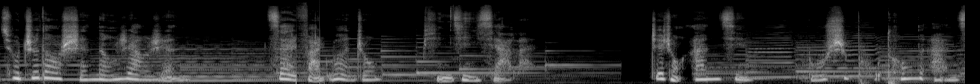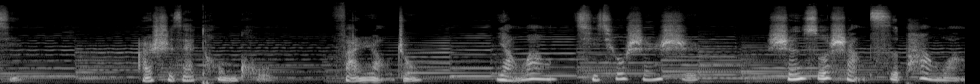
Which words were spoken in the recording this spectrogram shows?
就知道神能让人在烦乱中平静下来。这种安静不是普通的安静，而是在痛苦、烦扰中仰望、祈求神时。神所赏赐盼望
